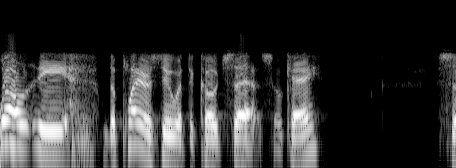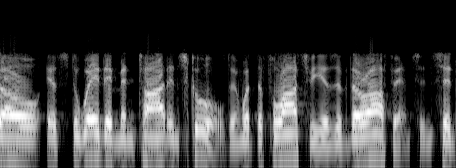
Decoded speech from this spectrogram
Well, the the players do what the coach says, okay? So it's the way they've been taught and schooled, and what the philosophy is of their offense. And since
